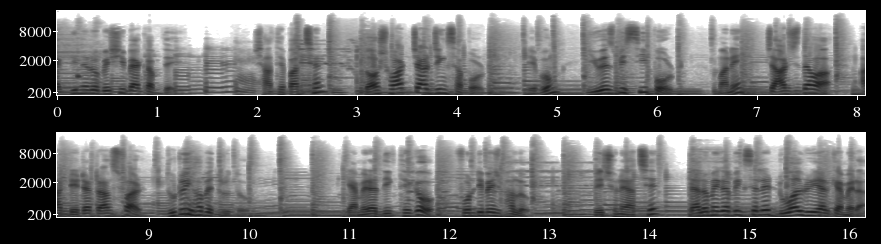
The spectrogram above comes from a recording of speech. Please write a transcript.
একদিনেরও বেশি ব্যাকআপ দেয়। সাথে পাচ্ছেন দশ ওয়াট চার্জিং সাপোর্ট এবং ইউএসবি সি পোর্ট মানে চার্জ দেওয়া আর ডেটা ট্রান্সফার দুটোই হবে দ্রুত। ক্যামেরার দিক থেকেও ফোনটি বেশ ভালো। পেছনে আছে তেরো মেগাপিক্সেলের ডুয়াল রিয়ার ক্যামেরা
